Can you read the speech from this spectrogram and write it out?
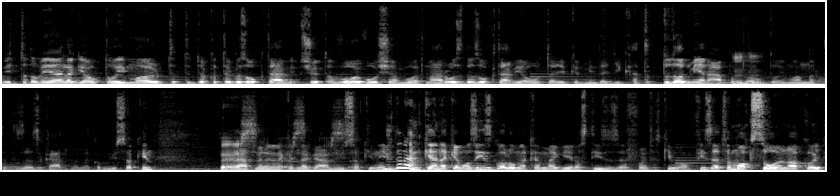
mit tudom, jelenlegi autóimmal, tehát gyakorlatilag az Octavia, sőt a Volvo sem volt már rossz, de az Octavia óta egyébként mindegyik, hát tudod milyen állapotú uh-huh. autóim vannak, tehát ezek átmennek a műszakin. Persze, átmenőnek egy legál műszakin is, de nem kell nekem az izgalom, nekem megér az 10 ezer forintot, ki van fizetve, max szólnak, hogy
